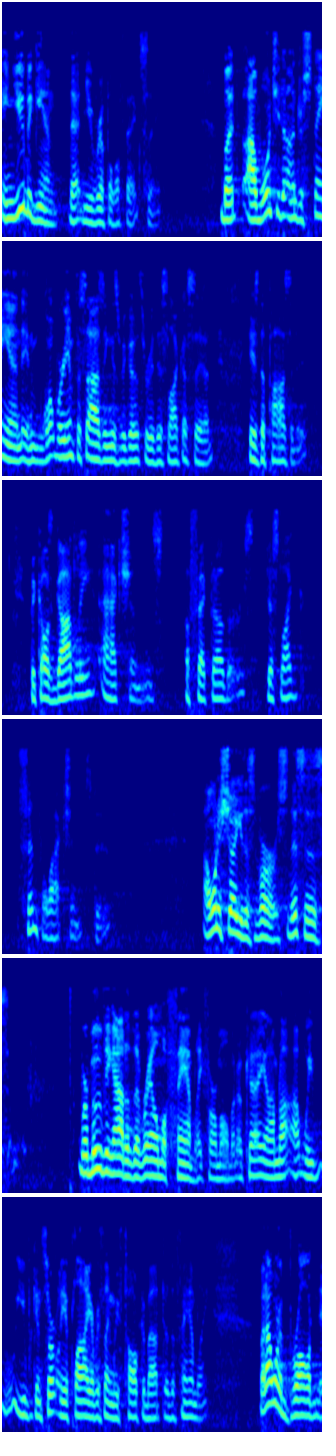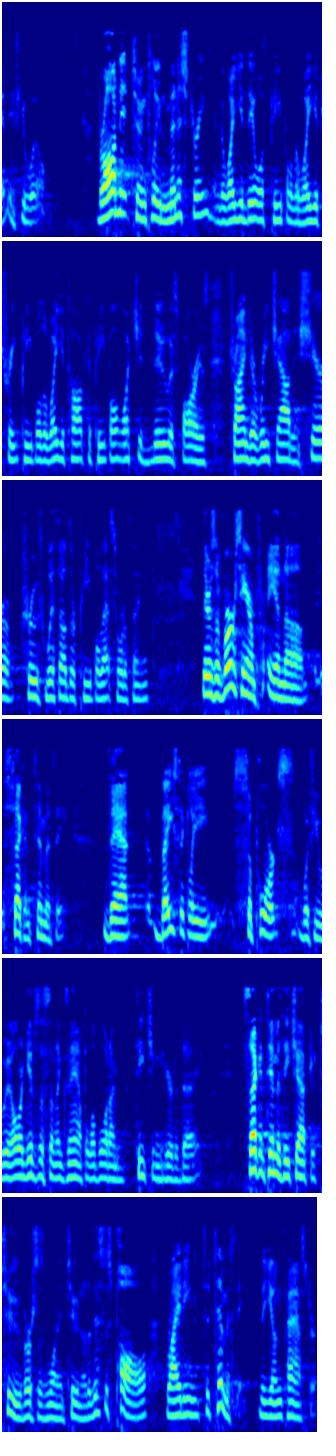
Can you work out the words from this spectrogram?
And you begin that new ripple effect, see. But I want you to understand, and what we're emphasizing as we go through this, like I said, is the positive. Because godly actions affect others, just like sinful actions do. I want to show you this verse. This is we're moving out of the realm of family for a moment, okay? And I'm not we you can certainly apply everything we've talked about to the family. But I want to broaden it, if you will. Broaden it to include ministry and the way you deal with people, the way you treat people, the way you talk to people, what you do as far as trying to reach out and share truth with other people, that sort of thing. There's a verse here in, in uh, 2 Timothy that basically supports, if you will, or gives us an example of what I'm teaching here today. 2 Timothy chapter 2, verses 1 and 2. Now, this is Paul writing to Timothy, the young pastor.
